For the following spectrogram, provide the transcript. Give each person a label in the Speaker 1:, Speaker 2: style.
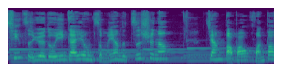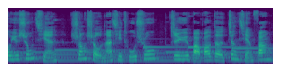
Speaker 1: 亲子阅读应该用怎么样的姿势呢？将宝宝环抱于胸前双手拿起图书置于宝宝的正前方。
